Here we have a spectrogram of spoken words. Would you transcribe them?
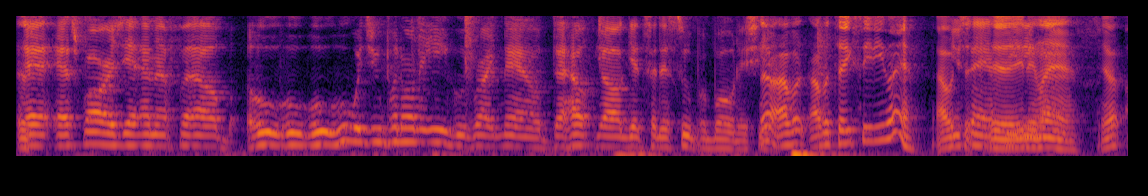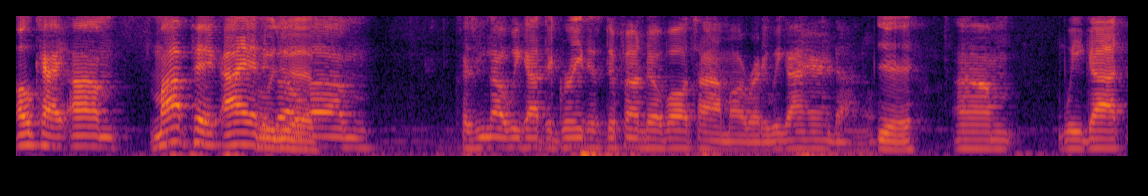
As- far as your NFL, who who who who would you put on the Eagles right now to help y'all get to the Super Bowl this year? No, I would I would take CeeDee Lamb. I would You ta- saying yeah, CeeDee CeeDee Lamb. Yep. Okay, um, my pick, I had Who to would you have? go, um, cause you know we got the greatest defender of all time already. We got Aaron Donald. Yeah. Um, we got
